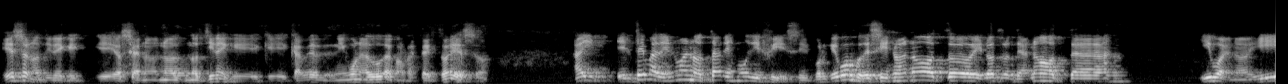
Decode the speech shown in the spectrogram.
Eso no tiene que, o sea, no, no, tiene que, caber ninguna duda con respecto a eso. Hay, el tema de no anotar es muy difícil, porque vos decís no anoto, el otro te anota, y bueno, y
